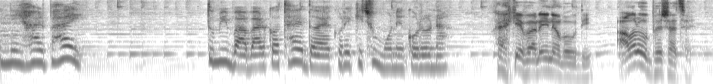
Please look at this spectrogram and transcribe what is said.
নিহার ভাই তুমি বাবার কথায় দয়া করে কিছু মনে করো না। একেবারেই না বৌদি আমার অভ্যেস আছে।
